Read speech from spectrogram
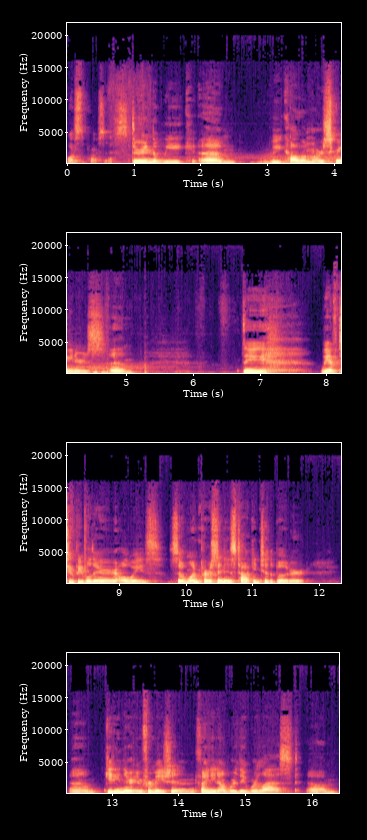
what's the process? during the week, um, we call them our screeners. Um, they, we have two people there always. So one person is talking to the boater, um, getting their information, finding out where they were last, um,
